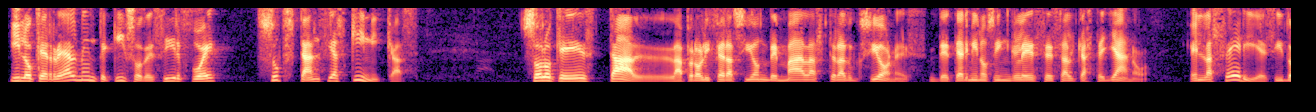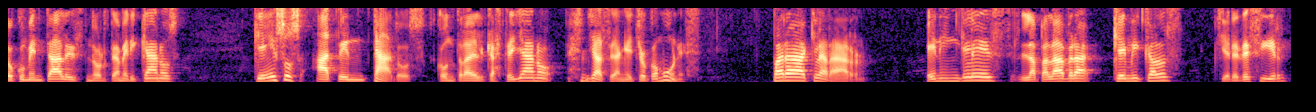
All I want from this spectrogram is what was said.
y lo que realmente quiso decir fue sustancias químicas. Solo que es tal la proliferación de malas traducciones de términos ingleses al castellano en las series y documentales norteamericanos que esos atentados contra el castellano ya se han hecho comunes. Para aclarar, en inglés la palabra chemicals quiere decir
